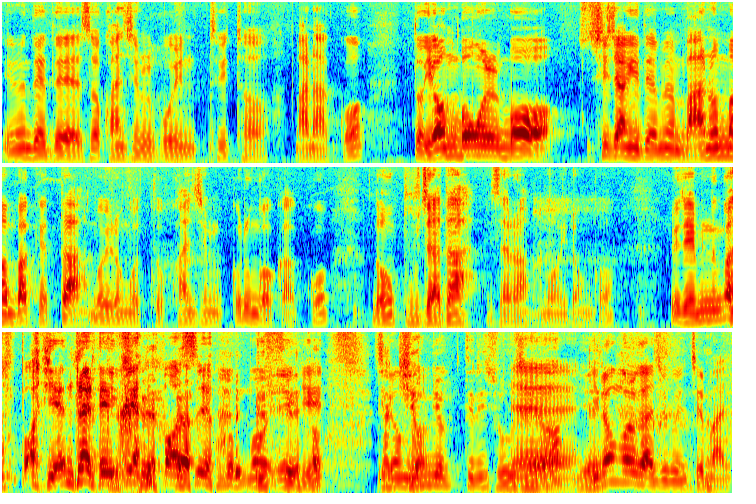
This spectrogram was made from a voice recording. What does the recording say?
이런 데 대해서 관심을 보인 트위터 많았고 또 연봉을 뭐 시장이 되면 만 원만 받겠다 뭐 이런 것도 관심을 끌은 것 같고 너무 부자다 이 사람 뭐 이런 거. 그리고 재밌는 건 버- 옛날에 얘기한 버스 요금 뭐 얘기 자, 이런 거. 기억력들이 좋으세요. 예, 예. 이런 걸 가지고 이제 많이.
